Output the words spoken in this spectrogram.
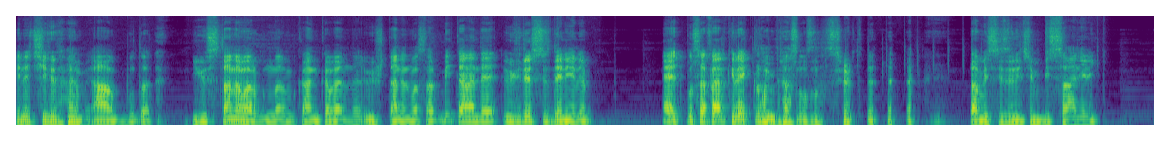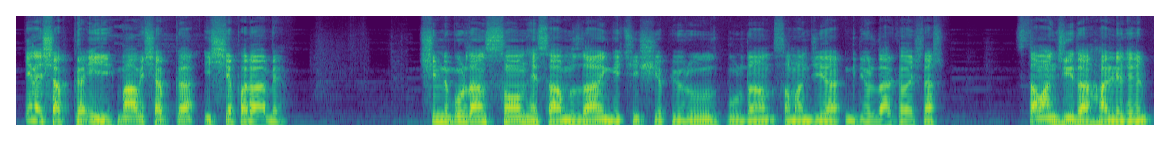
Yine çivi vermiyor. Aa bu da 100 tane var bundan kanka bende. 3 tane elmas var. Bir tane de ücretsiz deneyelim. Evet bu seferki reklam biraz uzun sürdü. Tabii sizin için bir saniyelik. Yine şapka iyi. Mavi şapka iş yapar abi. Şimdi buradan son hesabımıza geçiş yapıyoruz. Buradan Samancı'ya gidiyoruz arkadaşlar. Samancı'yı da halledelim.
